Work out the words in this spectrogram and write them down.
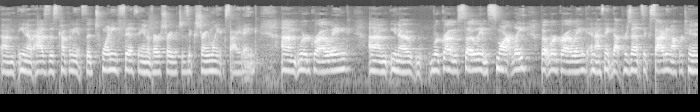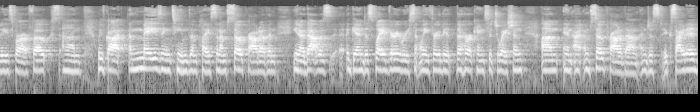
Um, you know, as this company, it's the 25th anniversary, which is extremely exciting. Um, we're growing. Um, you know, we're growing slowly and smartly, but we're growing, and I think that presents exciting opportunities for our folks. Um, we've got amazing teams in place that I'm so proud of, and you know, that was again displayed very recently through the, the hurricane situation, um, and I, I'm so proud of them and just excited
